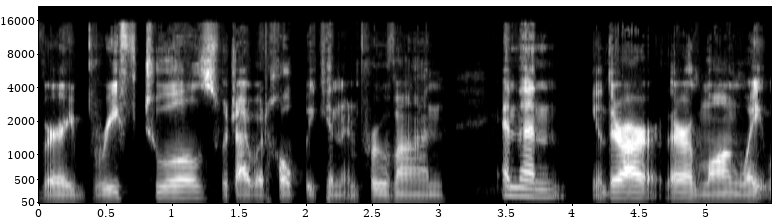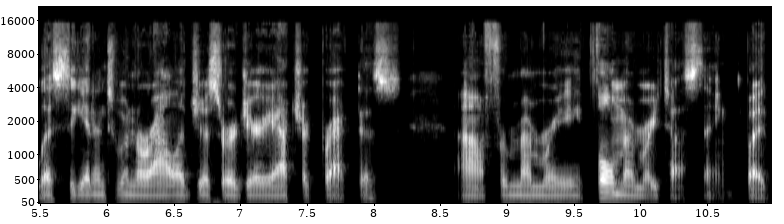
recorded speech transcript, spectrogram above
very brief tools, which I would hope we can improve on. And then you know there are there are long wait lists to get into a neurologist or a geriatric practice uh, for memory full memory testing but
